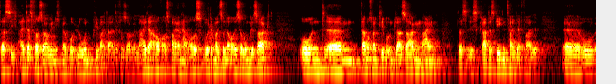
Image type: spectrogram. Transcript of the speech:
dass sich Altersvorsorge nicht mehr lohnt, private Altersvorsorge. Leider auch aus Bayern heraus wurde mal so eine Äußerung gesagt. Und ähm, da muss man klipp und klar sagen, nein, das ist gerade das Gegenteil der Fall. Äh, wo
